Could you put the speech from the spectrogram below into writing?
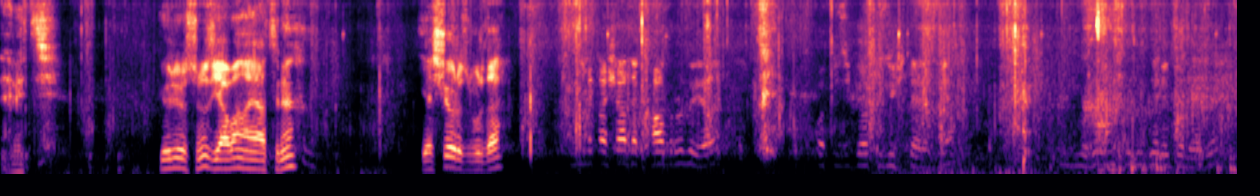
Evet. Görüyorsunuz yaban hayatını. Yaşıyoruz burada. Millet aşağıda kavruluyor. 32-33 derece. Burada 18 derecelerde.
